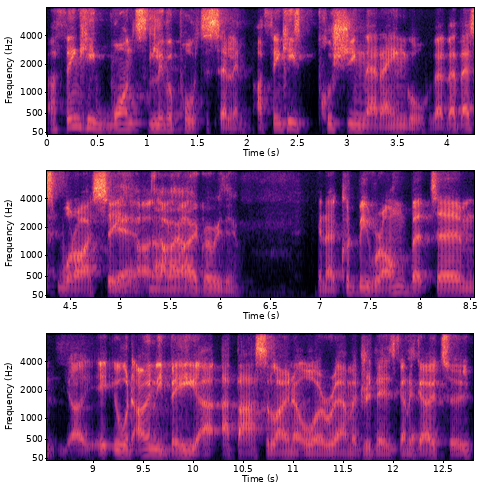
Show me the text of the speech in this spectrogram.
I think he wants Liverpool to sell him. I think he's pushing that angle. That, that that's what I see. Yeah, no, I, agree with you. You know, could be wrong, but um, it, it, would only be a, a, Barcelona or a Real Madrid that he's going to yeah. go to.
